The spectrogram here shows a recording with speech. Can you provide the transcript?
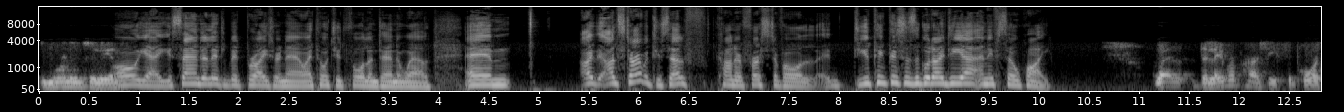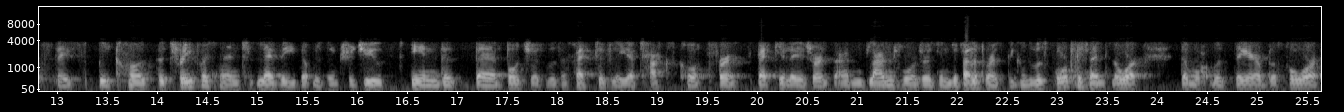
good morning, Gillian. Oh, yeah, you sound a little bit brighter now. I thought you'd fallen down a well. Um, I, I'll start with yourself, Conor, first of all. Do you think this is a good idea, and if so, why? Well, the Labour Party supports this because the 3% levy that was introduced in the, the, budget was effectively a tax cut for speculators and landholders and developers because it was 4% lower than what was there before.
